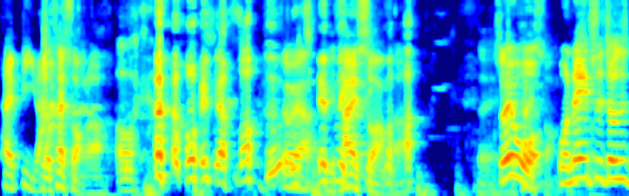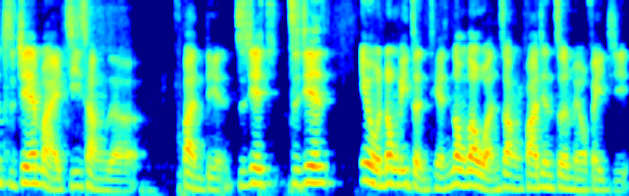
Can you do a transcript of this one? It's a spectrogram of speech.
太币了，我太爽了。哦，我想说，对啊，也太爽了。对，所以我我那一次就是直接买机场的饭店，直接直接，因为我弄了一整天，弄到晚上发现真的没有飞机，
